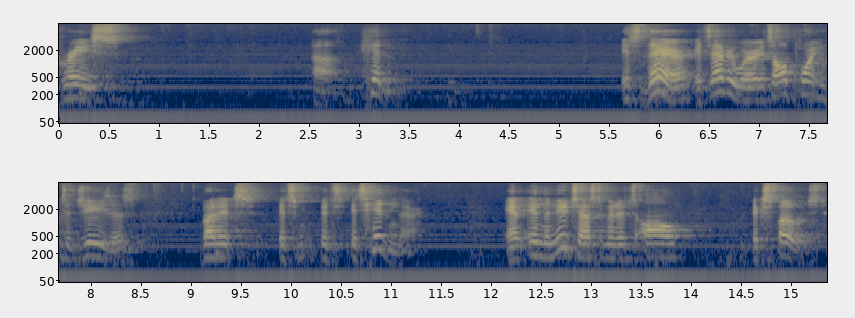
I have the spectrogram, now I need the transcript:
grace uh, hidden. It's there, it's everywhere, it's all pointing to Jesus, but it's, it's, it's, it's hidden there. And in the New Testament, it's all exposed.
